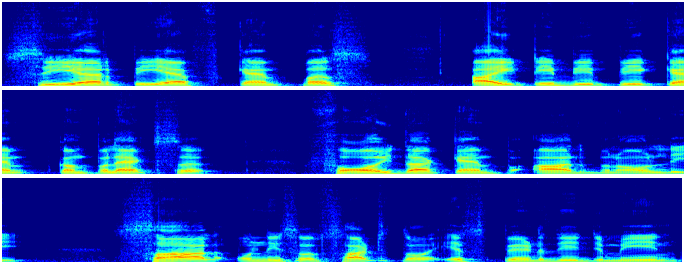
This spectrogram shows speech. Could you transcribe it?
CRPF campus, ITBP camp complex, ਫੌਜ ਦਾ ਕੈਂਪ ਆਦਿ ਬਣਾਉਣ ਲਈ ਸਾਲ 1960 ਤੋਂ ਇਸ ਪਿੰਡ ਦੀ ਜ਼ਮੀਨ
